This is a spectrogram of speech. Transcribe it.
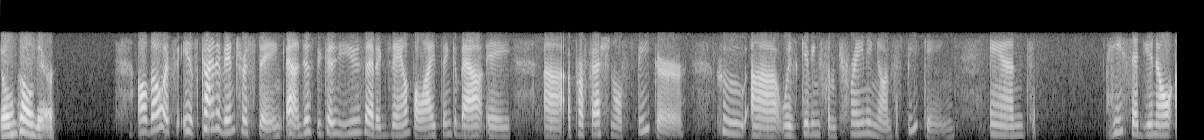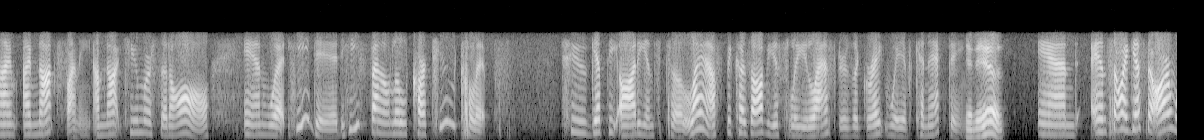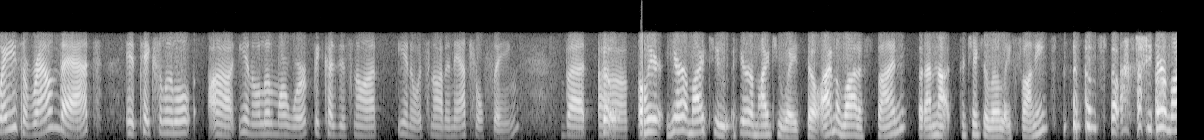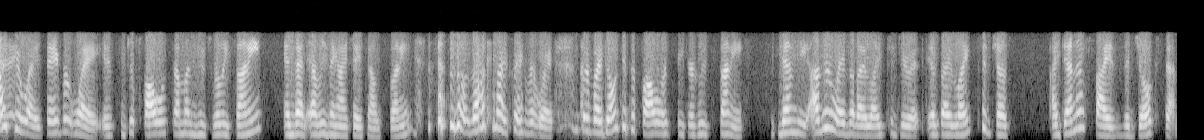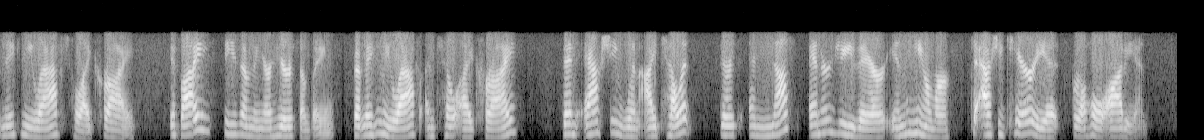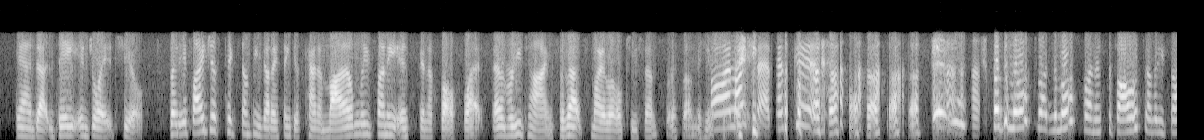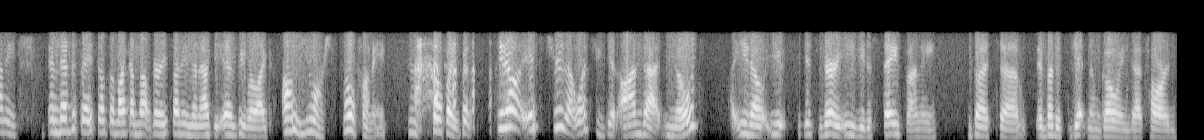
don't go there. Although it's it's kind of interesting, uh, just because you use that example, I think about a uh, a professional speaker who uh, was giving some training on speaking, and he said, "You know, I'm I'm not funny. I'm not humorous at all." And what he did, he found little cartoon clips to get the audience to laugh because obviously laughter is a great way of connecting. It is. And and so I guess there are ways around that. It takes a little uh you know, a little more work because it's not, you know, it's not a natural thing. But so, uh, oh, here here are my two here are my two ways. So I'm a lot of fun, but I'm not particularly funny. so here are my two ways. Favorite way is to just follow someone who's really funny, and then everything I say sounds funny. so that's my favorite way. But if I don't get to follow a speaker who's funny, then the other way that I like to do it is I like to just identify the jokes that make me laugh till I cry. If I see something or hear something that makes me laugh until I cry, then actually when I tell it, there's enough energy there in the humor to actually carry it for a whole audience, and uh, they enjoy it too. But if I just pick something that I think is kind of mildly funny, it's going to fall flat every time. So that's my little two cents worth on the humor. Oh, I like that. That's good. but the most fun, the most fun is to follow somebody funny, and then to say something like "I'm not very funny," and then at the end, people are like, "Oh, you are so funny. You're so funny." But you know, it's true that once you get on that note, you know, you it's very easy to stay funny, but uh, but it's getting them going that's hard.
